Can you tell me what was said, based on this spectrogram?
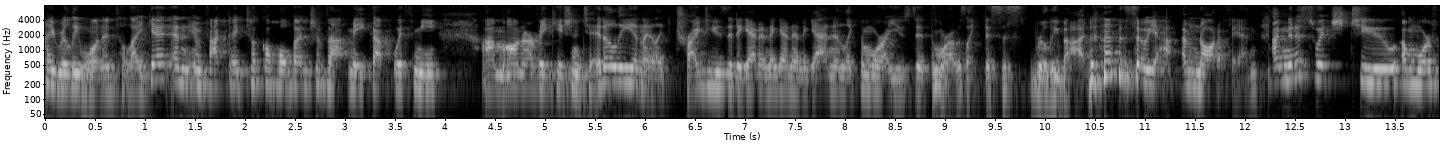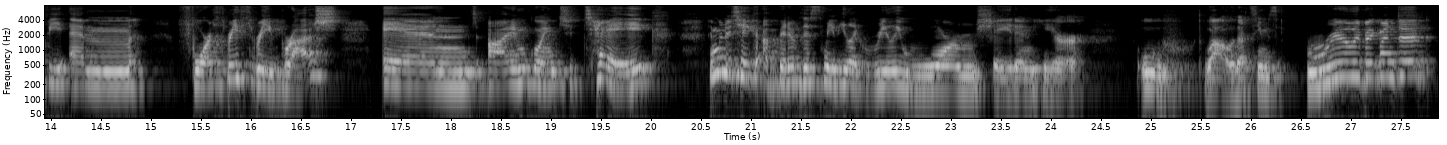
I really wanted to like it. And in fact, I took a whole bunch of that makeup with me um, on our vacation to Italy and I like tried to use it again and again and again. And like the more I used it, the more I was like, this is really bad. so yeah, I'm not a fan. I'm gonna switch to a Morphe M433 brush and I'm going to take, I'm gonna take a bit of this maybe like really warm shade in here. Ooh, wow, that seems really pigmented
